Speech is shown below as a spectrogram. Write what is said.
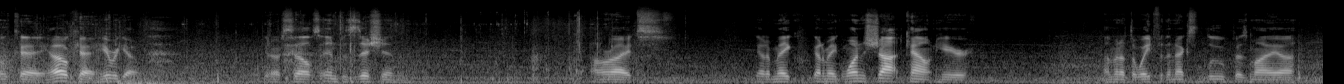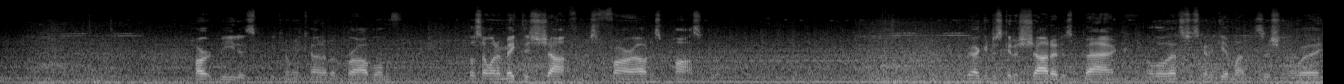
Okay, okay, here we go. Get ourselves in position. Alright. Gotta make gotta make one shot count here. I'm gonna have to wait for the next loop as my uh, heartbeat is becoming kind of a problem. Plus I want to make this shot from as far out as possible. Maybe I can just get a shot at his back, although that's just gonna give my position away.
